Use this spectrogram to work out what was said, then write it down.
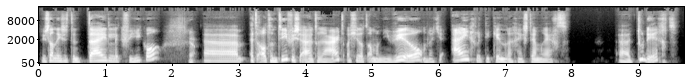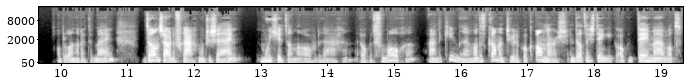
Dus dan is het een tijdelijk vehikel. Ja. Ehm, het alternatief is uiteraard, als je dat allemaal niet wil, omdat je eigenlijk die kinderen geen stemrecht uh, toedicht op langere termijn, dan zou de vraag moeten zijn, moet je het dan wel overdragen, ook het vermogen, aan de kinderen. Want het kan natuurlijk ook anders. En dat is denk ik ook een thema wat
